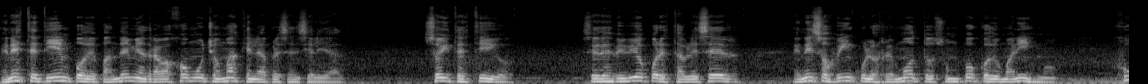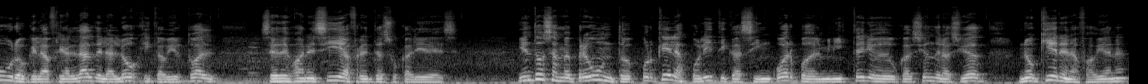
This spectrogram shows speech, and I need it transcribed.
En este tiempo de pandemia trabajó mucho más que en la presencialidad. Soy testigo. Se desvivió por establecer en esos vínculos remotos un poco de humanismo, Juro que la frialdad de la lógica virtual se desvanecía frente a su calidez. Y entonces me pregunto, ¿por qué las políticas sin cuerpo del Ministerio de Educación de la ciudad no quieren a Fabiana?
